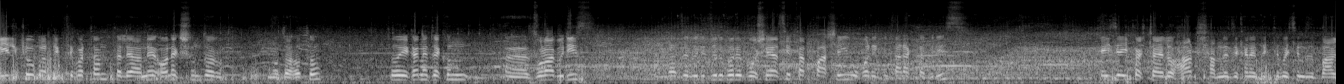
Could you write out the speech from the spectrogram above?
মিলতো বা দেখতে পারতাম তাহলে অনেক অনেক সুন্দর মজা হতো। তো এখানে দেখুন জোড়া ব্রিজ। আমরা যে ব্রিজের উপরে বসে আছি, তার পাশেই ওপরে কিন্তু আর একটা ব্রিজ। এই যে এই পাশটা এলো হাট, সামনে যেখানে দেখতে পাচ্ছেন যে বাস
